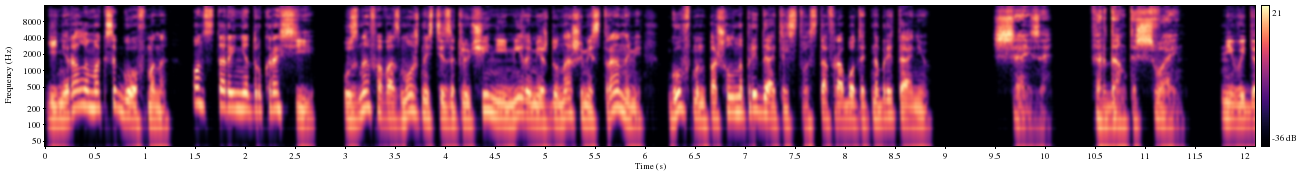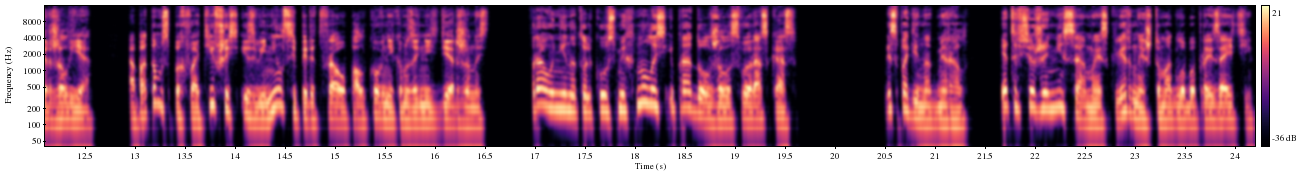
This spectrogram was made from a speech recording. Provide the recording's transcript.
генерала Макса Гофмана, он старый недруг России. Узнав о возможности заключения мира между нашими странами, Гофман пошел на предательство, став работать на Британию. «Шайзе, ты Швайн», — не выдержал я. А потом, спохватившись, извинился перед фрау-полковником за несдержанность. Фрау Нина только усмехнулась и продолжила свой рассказ. «Господин адмирал, это все же не самое скверное, что могло бы произойти.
